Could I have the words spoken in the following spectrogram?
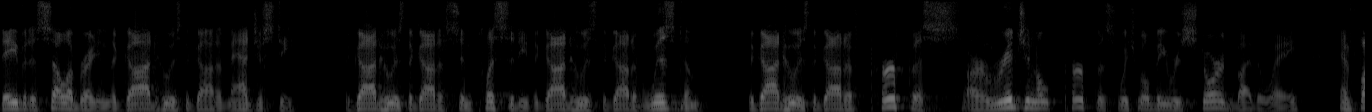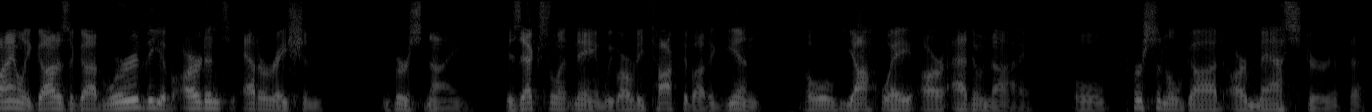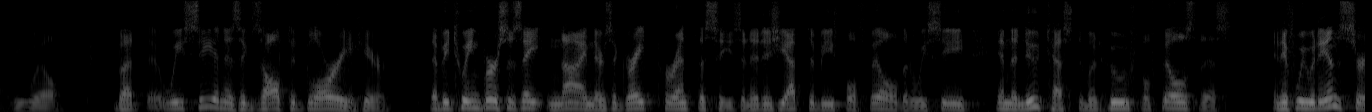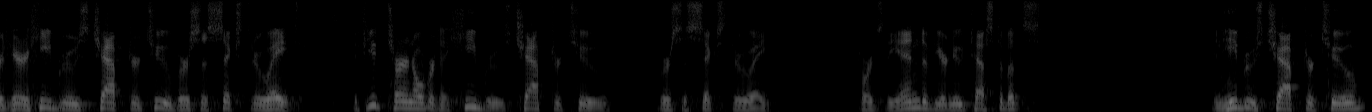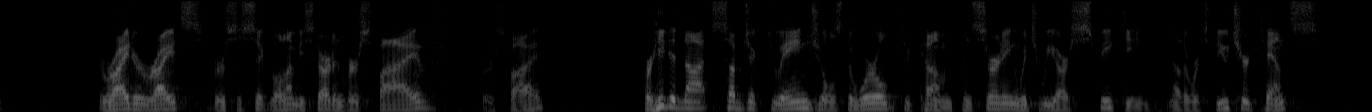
David is celebrating the God who is the God of majesty, the God who is the God of simplicity, the God who is the God of wisdom the God who is the God of purpose, our original purpose, which will be restored, by the way. And finally, God is a God worthy of ardent adoration. Verse 9, his excellent name, we've already talked about again. O Yahweh, our Adonai. O personal God, our Master, if that you will. But we see in his exalted glory here that between verses 8 and 9, there's a great parenthesis, and it is yet to be fulfilled. And we see in the New Testament who fulfills this. And if we would insert here Hebrews chapter 2, verses 6 through 8, if you turn over to Hebrews chapter 2, verses 6 through 8, towards the end of your New Testaments, in Hebrews chapter 2, the writer writes, verses 6, well, let me start in verse 5. Verse 5. For he did not subject to angels the world to come concerning which we are speaking. In other words, future tense.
